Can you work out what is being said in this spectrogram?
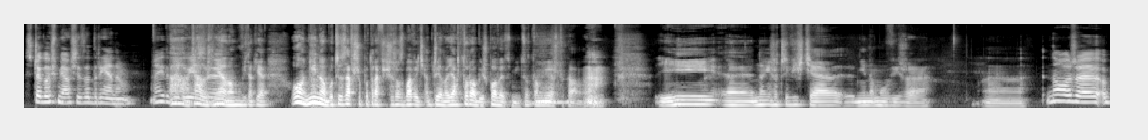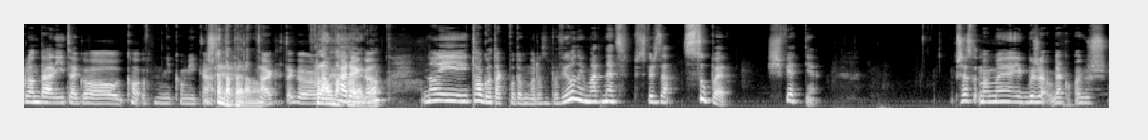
z czego śmiał się z Adrianem. No i A, dowiaduje tak, się... już nie, no mówi takie, o Nino, bo ty zawsze potrafisz rozbawić Adriana, jak to robisz, powiedz mi, co tam jest, taka... I, e, no i rzeczywiście Nino mówi, że... E, No, że oglądali tego, ko- nie komika. Stand-upera, e, no. Tak, tego Klauna Harego. Harego. No i to go tak podobno rozbawiło. No i Marnet stwierdza, super, świetnie. Przez, mamy jakby, że jak już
